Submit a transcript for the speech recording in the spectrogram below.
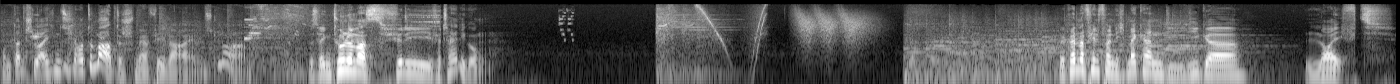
Und dann schleichen sich automatisch mehr Fehler ein, ist klar. Deswegen tun wir was für die Verteidigung. Wir können auf jeden Fall nicht meckern, die Liga läuft.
